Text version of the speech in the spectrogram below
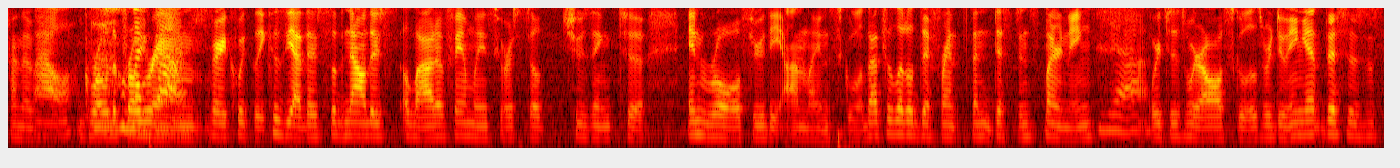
kind of Wow. grow the Oh program gosh. very quickly. Because yeah, there's so now there's a lot of families who are still choosing to enroll through the online school. That's a little different than distance learning yeah. which is where all schools were doing it. This is,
